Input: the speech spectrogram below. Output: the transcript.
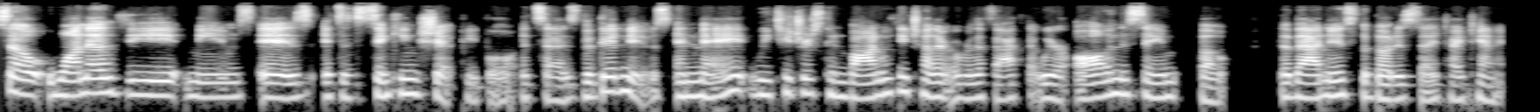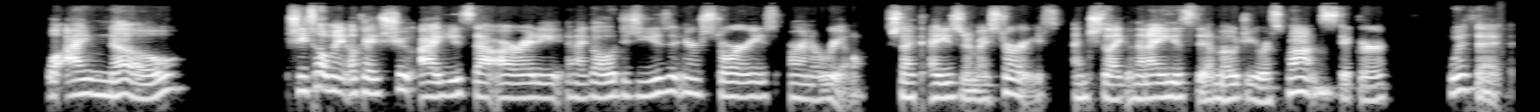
So one of the memes is it's a sinking ship, people. It says the good news in May, we teachers can bond with each other over the fact that we are all in the same boat. The bad news, the boat is the Titanic. Well, I know she told me, okay, shoot, I used that already. And I go, oh, did you use it in your stories or in a reel? She's like, I used it in my stories. And she's like, and then I used the emoji response mm-hmm. sticker with it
